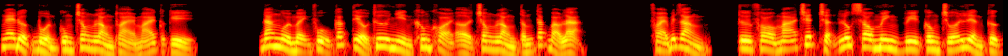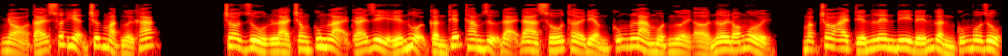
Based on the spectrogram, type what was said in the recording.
nghe được bổn cung trong lòng thoải mái cực kỳ. Đang ngồi mệnh phụ các tiểu thư nhìn không khỏi ở trong lòng tấm tắc bảo lạ. Phải biết rằng, từ phò mã chết trận lúc sau Minh vi công chúa liền cực nhỏ tái xuất hiện trước mặt người khác. Cho dù là trong cung lại cái gì yến hội cần thiết tham dự đại đa số thời điểm cũng là một người ở nơi đó ngồi, mặc cho ai tiến lên đi đến gần cũng vô dụng.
